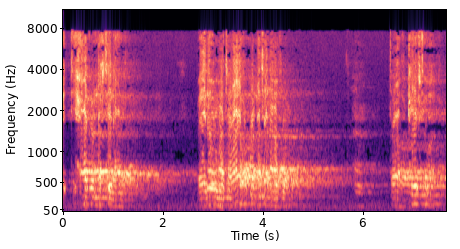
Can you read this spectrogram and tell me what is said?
اتحاد ولا اختلاف بينهما توافق ولا تنافر؟ توافق. كيف توافق؟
